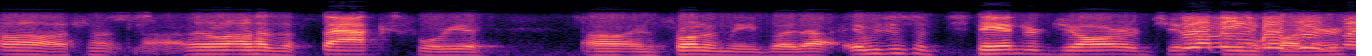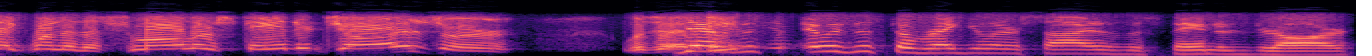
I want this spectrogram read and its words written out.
Oh, I don't have the facts for you uh, in front of me, but uh, it was just a standard jar of just I mean, peanut was butter. it like one of the smaller standard jars, or was it? yeah, it was, just, it was just a regular size, the standard jar.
